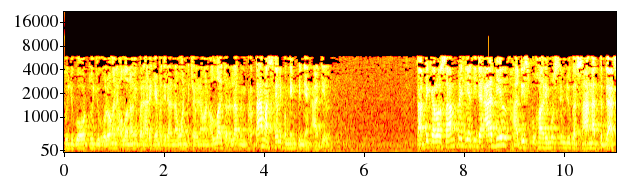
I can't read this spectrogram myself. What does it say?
tujuh, tujuh golongan yang Allah namai pada hari kiamat tidak naungan kecuali naungan Allah itu adalah yang pertama sekali pemimpin yang adil. Tapi kalau sampai dia tidak adil, hadis Bukhari Muslim juga sangat tegas.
